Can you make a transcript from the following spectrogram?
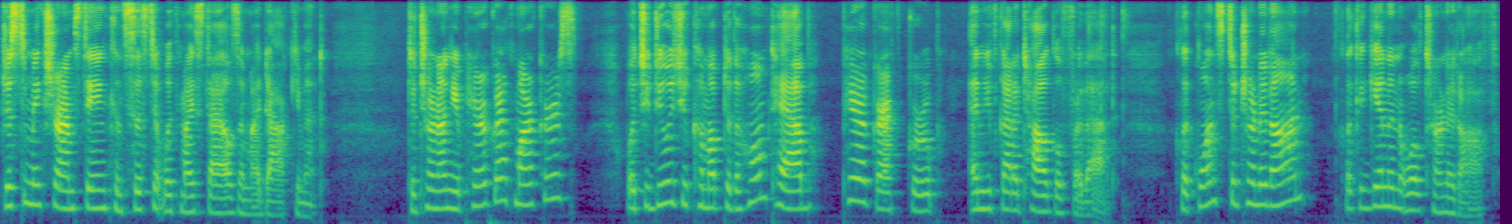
just to make sure I'm staying consistent with my styles in my document. To turn on your paragraph markers, what you do is you come up to the Home tab, Paragraph Group, and you've got a toggle for that. Click once to turn it on, click again and it will turn it off.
